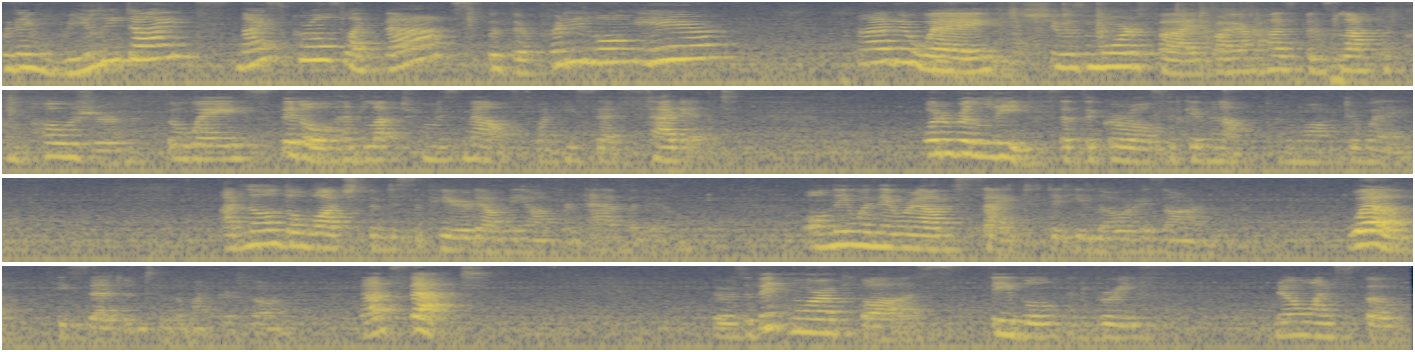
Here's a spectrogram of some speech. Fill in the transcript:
Were they really dykes? Nice girls like that, with their pretty long hair? Either way, she was mortified by her husband's lack of composure, the way spittle had leapt from his mouth when he said faggot. What a relief that the girls had given up and walked away. Arnoldo watched them disappear down the Offern Avenue. Only when they were out of sight did he lower his arm. Well, he said into the microphone, that's that. There was a bit more applause, feeble and brief. No one spoke.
